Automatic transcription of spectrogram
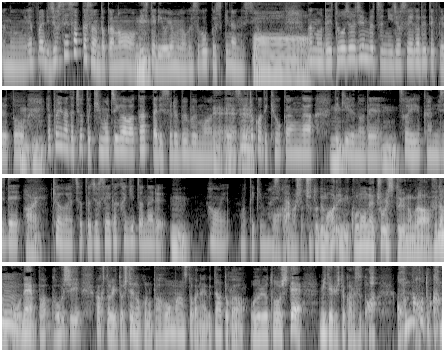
えあの、やっぱり女性作家さんとかのミステリーを読むのがすごく好きなんですよ。ああ。なので登場人物に女性が出てくると、うんうんやっぱりなんかちょっと気持ちが分かったりする部分もあって、ええそういうところで共感ができるので、うんうんそういう感じで、はい。今日はちょっと女性が鍵となるうん。本を持ってきましたわかりま。した。ちょっとでもある意味このね、チョイスというのが、普段こうね、パ拳ファクトリーとしてのこのパフォーマンスとかね、歌とか踊りを通して見てる人からすると、あ、こんなこと考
